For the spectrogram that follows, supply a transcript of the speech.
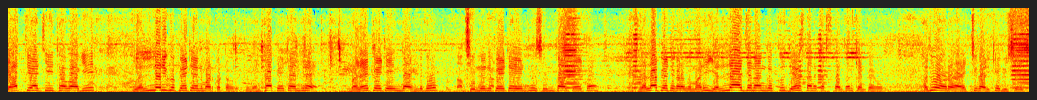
ಜಾತ್ಯತೀತವಾಗಿ ಎಲ್ಲರಿಗೂ ಪೇಟೆಯನ್ನು ಮಾಡಿಕೊಟ್ಟವರು. ಎಂಥ ಪೇಟೆ ಅಂದರೆ ಬಳೆಪೇಟೆಯಿಂದ ಹಿಡಿದು ಚಿನ್ನದ ಪೇಟೆ ಹಿಡಿದು ಸುಂತಾಲ್ ಪೇಟೆ, ಎಲ್ಲ ಪೇಟೆಗಳನ್ನು ಮಾಡಿ ಎಲ್ಲ ಜನಾಂಗಕ್ಕೂ ದೇವಸ್ಥಾನ ಕಟ್ಟಿಸಿದಂಥವ್ರು ಕೆಂಪೇಗೌಡರು ಅದು ಅವರ ಹೆಚ್ಚುಗಾರಿಕೆ ವಿಶೇಷ.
